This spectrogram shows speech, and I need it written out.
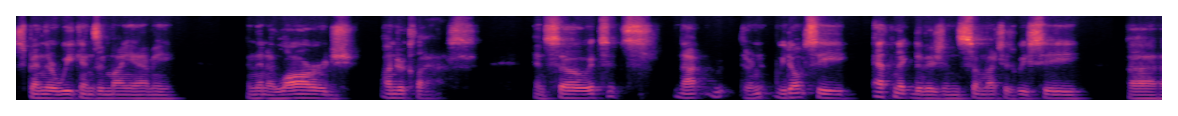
spend their weekends in Miami, and then a large underclass. And so it's it's not we don't see ethnic divisions so much as we see uh,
